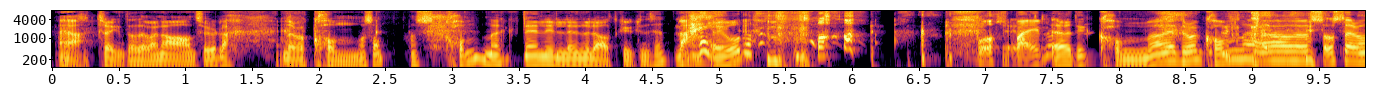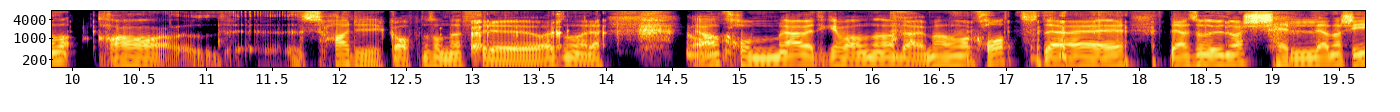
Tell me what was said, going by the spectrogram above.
Ja. Han tenkte at det var en annen fugl. da. Men det var kom og sånn. Han kom med den lille undulatkuken sin. Nei! Jo da. På speilet? Jeg vet ikke, kom, jeg tror han kom, og så ser man ah, harka opp noen sånne frø og sånne der. Ja, han kom, jeg vet ikke hva han drev med, han var kåt. Det er, det er en sånn universell energi,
